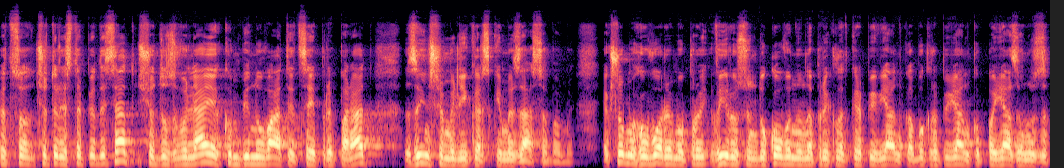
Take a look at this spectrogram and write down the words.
П450, що дозволяє комбінувати цей препарат з іншими лікарськими засобами. Якщо ми говоримо про вірус індуковану, наприклад, крапів'янку або крапів'янку пов'язану з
